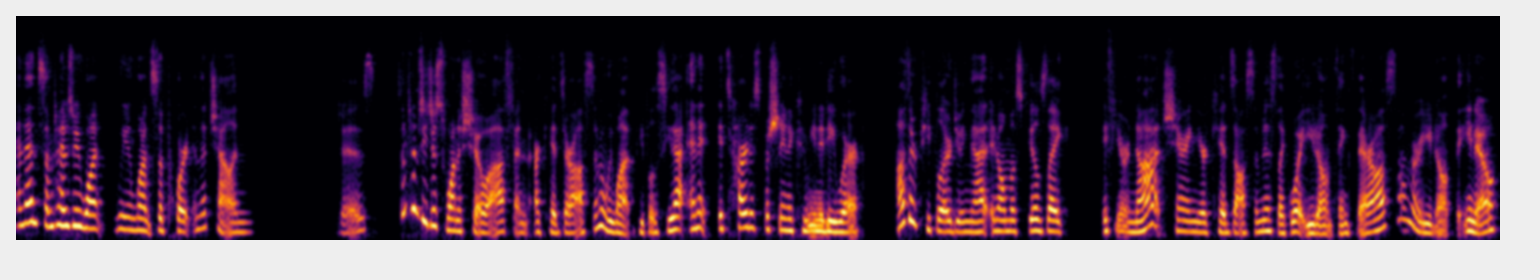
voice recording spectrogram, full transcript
And then sometimes we want we want support in the challenges. Sometimes we just want to show off, and our kids are awesome, and we want people to see that. And it, it's hard, especially in a community where other people are doing that. It almost feels like if you're not sharing your kids' awesomeness, like what you don't think they're awesome, or you don't think you know.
